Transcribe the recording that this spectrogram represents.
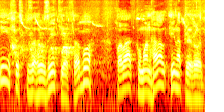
І щось загрузити або палатку, мангал і на природу.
